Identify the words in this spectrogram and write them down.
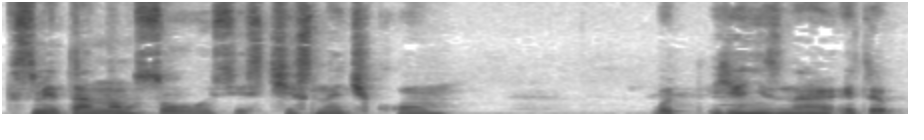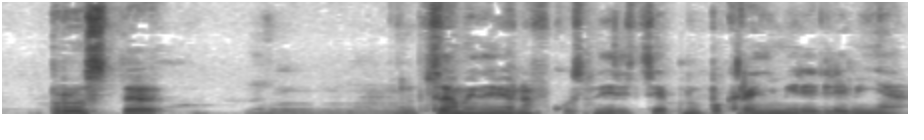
в сметанном соусе с чесночком. Вот я не знаю, это просто самый, наверное, вкусный рецепт. Ну, по крайней мере, для меня.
